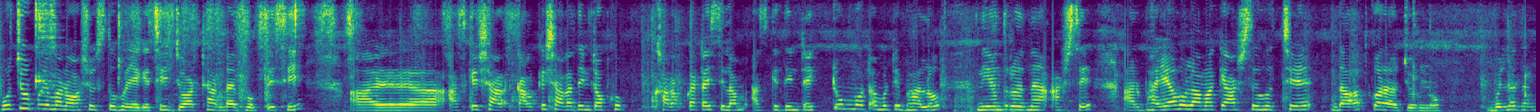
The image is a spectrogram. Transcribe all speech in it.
প্রচুর পরিমাণে অসুস্থ হয়ে গেছি, জ্বর ঠান্ডায় ভুগতেছি। আর আজকে কালকে সারাদিনটা খুব খারাপ কাটাইছিলাম। আজকে দিনটা একটু মোটামুটি ভালো, নিয়ন্ত্রণে আসছে। আর ভাইয়া হলো আমাকে আসছে হচ্ছে দাওয়াত করার জন্য। বললে দেন।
